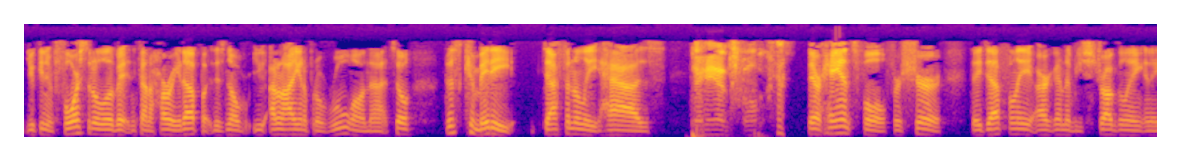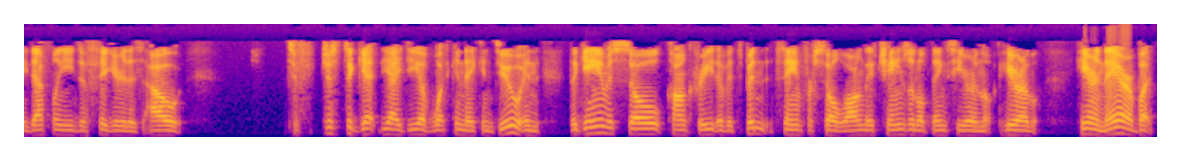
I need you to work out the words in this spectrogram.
You can enforce it a little bit and kind of hurry it up, but there's no. I don't know how you're going to put a rule on that. So this committee definitely has their hands full. their hands full for sure. They definitely are going to be struggling, and they definitely need to figure this out to just to get the idea of what can they can do. And the game is so concrete. Of it's been the same for so long. They've changed little things here and here here and there, but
